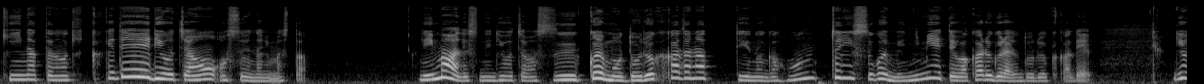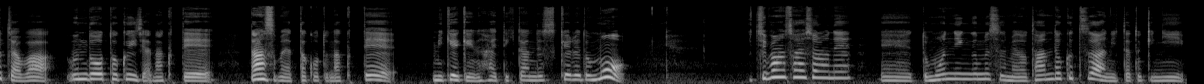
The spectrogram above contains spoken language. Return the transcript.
気になったのがきっかけで、リオちゃんを推すようになりました。で、今はですね、リオちゃんはすっごいもう努力家だなっていうのが本当にすごい目に見えてわかるぐらいの努力家で、りおちゃんは運動得意じゃなくて、ダンスもやったことなくて、未経験に入ってきたんですけれども、一番最初のね、えっ、と、モーニング娘。の単独ツアーに行った時に、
